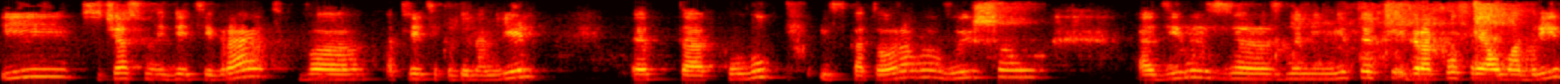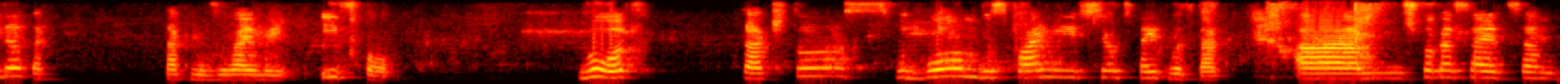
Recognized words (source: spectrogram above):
И сейчас мои дети играют в Атлетико Бенамьель. Это клуб, из которого вышел один из э, знаменитых игроков Реал Мадрида, так, так называемый Иско. Вот. Так что с футболом в Испании все обстоит вот так. А, что касается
